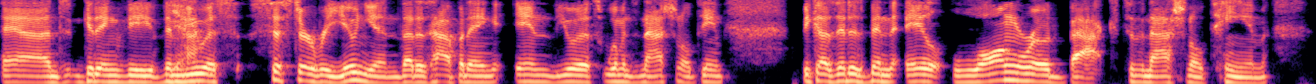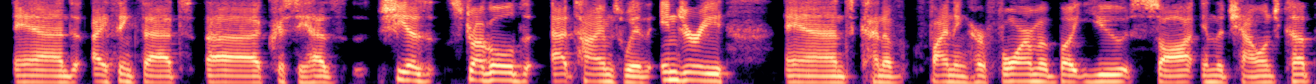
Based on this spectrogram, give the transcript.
and getting the the yeah. Mewis sister reunion that is happening in the U.S. women's national team because it has been a long road back to the national team. And I think that uh, Kristie has she has struggled at times with injury and kind of finding her form. But you saw in the Challenge Cup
